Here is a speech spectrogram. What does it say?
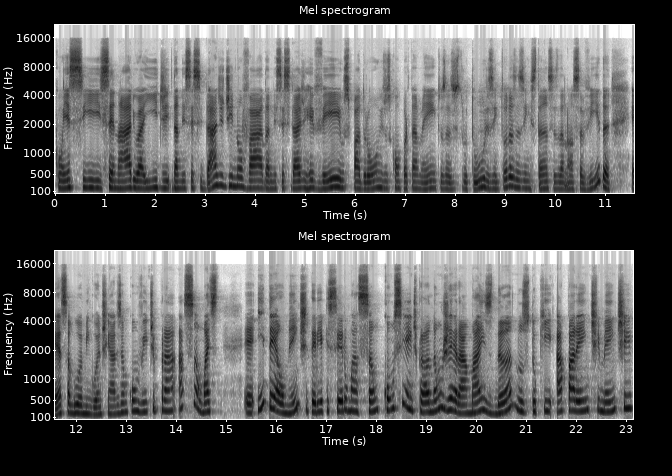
com esse cenário aí de, da necessidade de inovar, da necessidade de rever os padrões, os comportamentos, as estruturas em todas as instâncias da nossa vida, essa lua minguante em Ares é um convite para ação, mas é, idealmente teria que ser uma ação consciente para ela não gerar mais danos do que aparentemente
